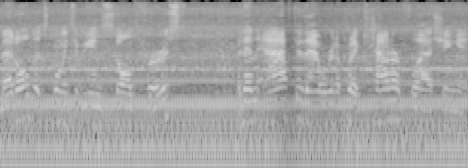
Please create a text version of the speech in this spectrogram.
metal, that's going to be installed first. And then after that, we're gonna put a counter flashing in.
